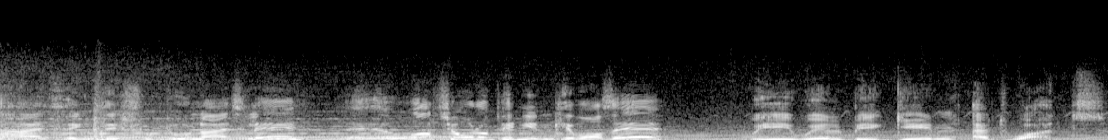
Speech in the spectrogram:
I think this should do nicely. Uh, what's your opinion, Kiwazi? We will begin at once.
